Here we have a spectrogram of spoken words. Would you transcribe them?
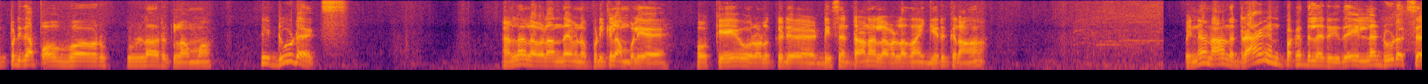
எப்படி தான் பவர்ஃபுல்லாக இருக்கலாமா? டூடெக்ஸ் நல்ல லெவலாக இருந்தால் இவனை பிடிக்கலாம் போலியே. ஓகே ஓரளவுக்கு டீசெண்டான லெவலில் தான் இருக்கிறான். என்னன்னா அந்த டிராகன் பக்கத்தில் இருக்குது. இல்லைன்னா டூடக்ஸை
